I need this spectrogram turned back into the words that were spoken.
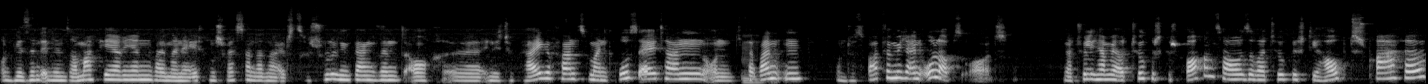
Und wir sind in den Sommerferien, weil meine älteren Schwestern dann halt zur Schule gegangen sind, auch äh, in die Türkei gefahren zu meinen Großeltern und hm. Verwandten. Und das war für mich ein Urlaubsort. Natürlich haben wir auch Türkisch gesprochen. Zu Hause war Türkisch die Hauptsprache.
